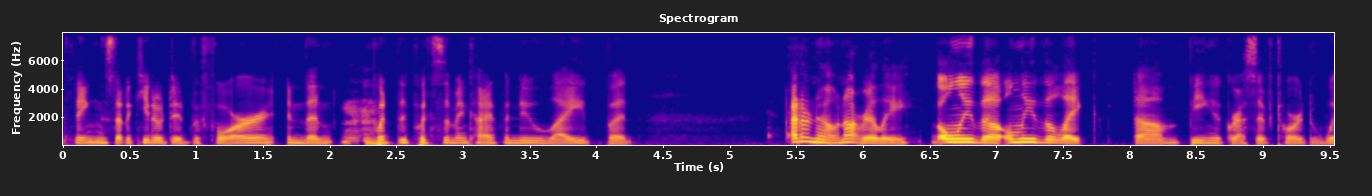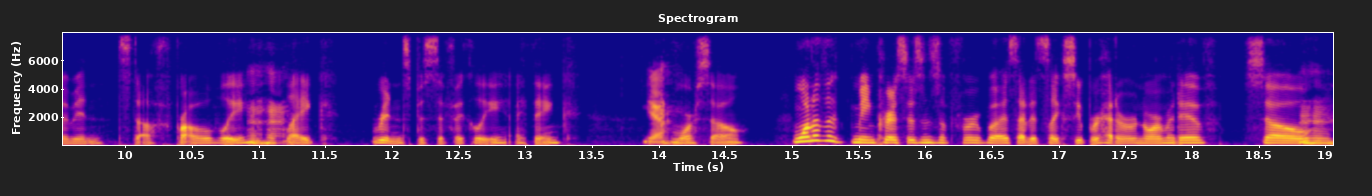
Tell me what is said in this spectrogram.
things that Akito did before, and then Mm. put it puts them in kind of a new light, but. I don't know, not really. Only the only the like um being aggressive toward women stuff probably Mhm. like written specifically, I think. Yeah. more so. One of the main criticisms of Furuba is that it's like super heteronormative. So Mhm.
